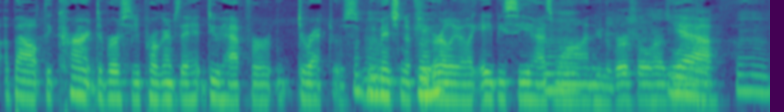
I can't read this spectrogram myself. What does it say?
about the current diversity programs they do have for directors. Mm-hmm. We mentioned a few earlier, like ABC has one. Universal has one. Yeah. now.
